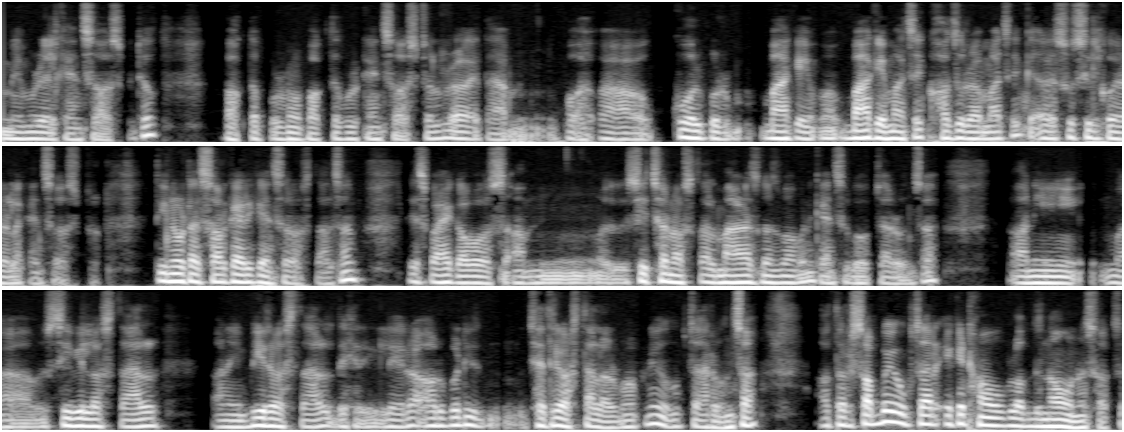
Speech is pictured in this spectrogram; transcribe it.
memorial cancer hospital भक्तपुरमा भक्तपुर क्यान्सर हस्पिटल र यता कोलपुर बाँके बाँकेमा चाहिँ खजुरामा चाहिँ सुशील कोइराला क्यान्सर हस्पिटल। तिनवटा सरकारी क्यान्सर अस्पताल छन्। त्यसबाहेक अब शिक्षण अस्पताल महाराजगञ्जमा पनि क्यान्सरको उपचार हुन्छ। अनि सिभिल अस्पताल अनि वीर अस्पतालदेखि लिएर अरू पनि क्षेत्रीय अस्पतालहरूमा पनि उपचार हुन्छ। तर सबै उपचार एकै ठाउँ उपलब्ध नहुन सक्छ।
